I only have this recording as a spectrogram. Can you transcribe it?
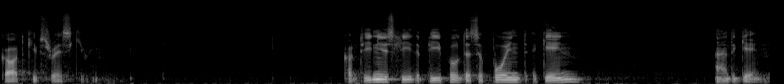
God keeps rescuing. Continuously, the people disappoint again and again.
